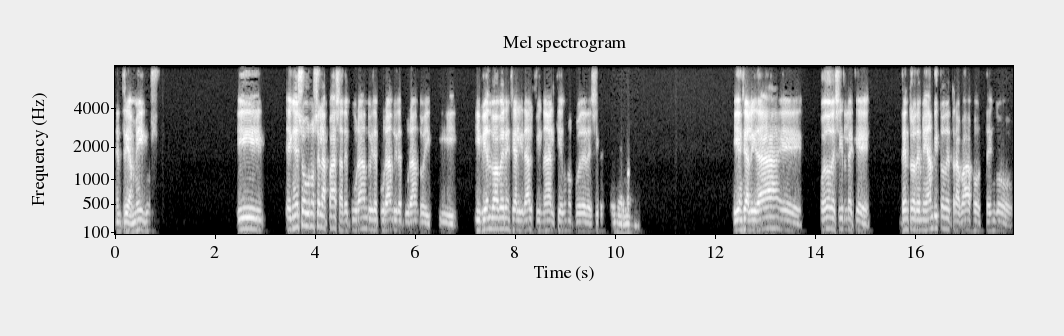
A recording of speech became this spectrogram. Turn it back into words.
entre amigos. Y en eso uno se la pasa depurando y depurando y depurando y, y, viendo a ver en realidad al final qué uno puede decir. Y en realidad eh, puedo decirle que dentro de mi ámbito de trabajo tengo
